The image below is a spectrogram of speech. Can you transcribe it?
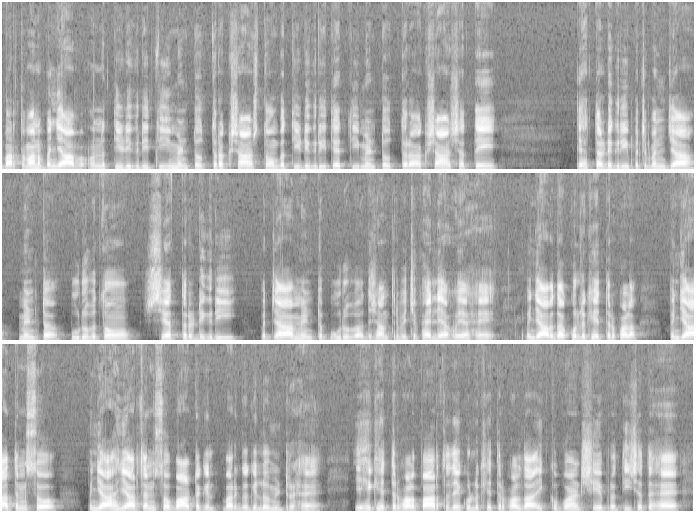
ਵਰਤਮਾਨ ਪੰਜਾਬ 29 ਡਿਗਰੀ 30 ਮਿੰਟ ਉੱਤਰ, ਅਕਸ਼ਾਂਸ਼ ਤੋਂ 32 ਡਿਗਰੀ 33 ਮਿੰਟ ਉੱਤਰ, ਅਕਸ਼ਾਂਸ਼ ਅਤੇ 73 ਡਿਗਰੀ 55 ਮਿੰਟ ਪੂਰਬ ਤੋਂ 76 ਡਿਗਰੀ 50 ਮਿੰਟ ਪੂਰਬ ਦਸ਼ਾਂਤਰ ਵਿੱਚ ਫੈਲਿਆ ਹੋਇਆ ਹੈ। ਪੰਜਾਬ ਦਾ ਕੁੱਲ ਖੇਤਰਫਲ 50300 50362 ਕਿਲ- ਵਰਗ ਕਿਲੋਮੀਟਰ ਹੈ। ਇਹ ਖੇਤਰਫਲ ਭਾਰਤ ਦੇ ਕੁੱਲ ਖੇਤਰਫਲ ਦਾ 1.6% ਪ੍ਰਤੀਸ਼ਤ ਹੈ।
